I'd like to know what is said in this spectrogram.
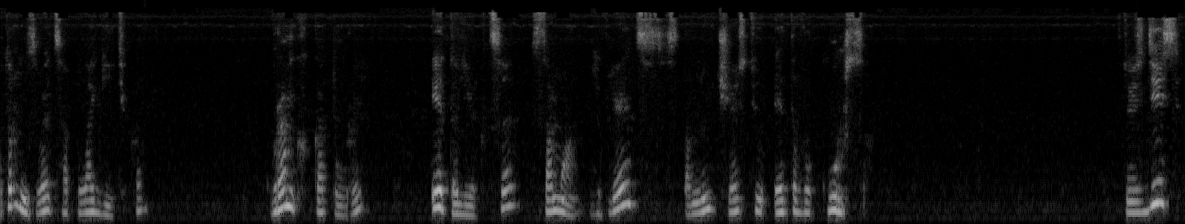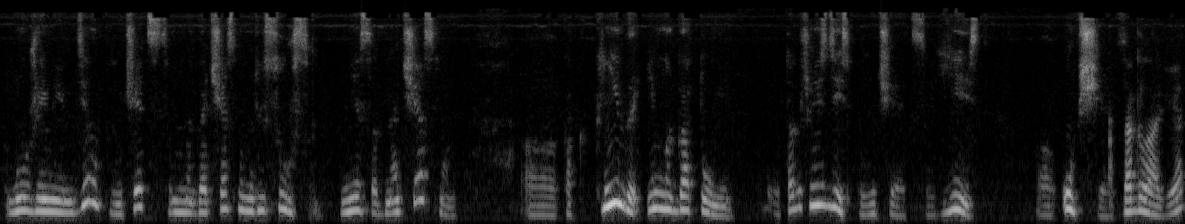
который называется «Апологетика», в рамках которой эта лекция сама является составной частью этого курса. То есть здесь мы уже имеем дело, получается, с многочастным ресурсом, не с одночастным, а, как книга и многотомник. Также и здесь получается, есть а, общее заглавие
